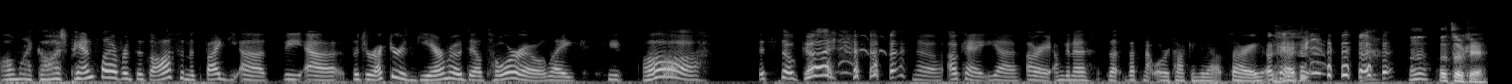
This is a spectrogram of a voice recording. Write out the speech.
Oh my gosh, Pan's Labyrinth is awesome. It's by uh, the uh, the director is Guillermo del Toro. Like he's oh, it's so good. no, okay, yeah, all right. I'm gonna. That, that's not what we're talking about. Sorry. Okay. uh, that's okay.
